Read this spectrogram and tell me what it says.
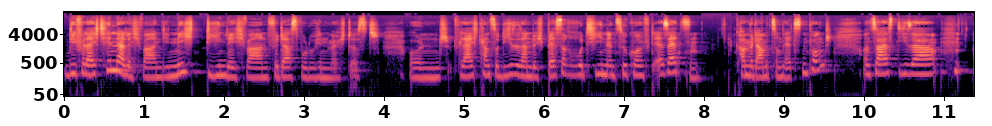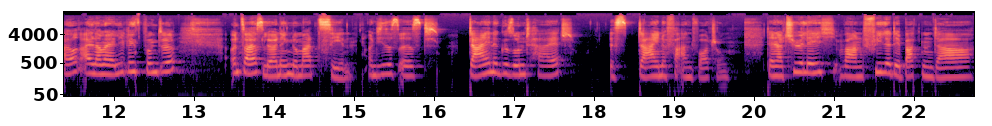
die vielleicht hinderlich waren, die nicht dienlich waren für das, wo du hin möchtest? Und vielleicht kannst du diese dann durch bessere Routinen in Zukunft ersetzen. Kommen wir damit zum letzten Punkt. Und zwar ist dieser auch einer meiner Lieblingspunkte. Und zwar ist Learning Nummer 10. Und dieses ist, deine Gesundheit ist deine Verantwortung. Denn natürlich waren viele Debatten da,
